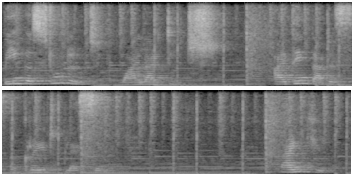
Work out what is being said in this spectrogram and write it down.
Being a student while I teach, I think that is a great blessing. Thank you.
